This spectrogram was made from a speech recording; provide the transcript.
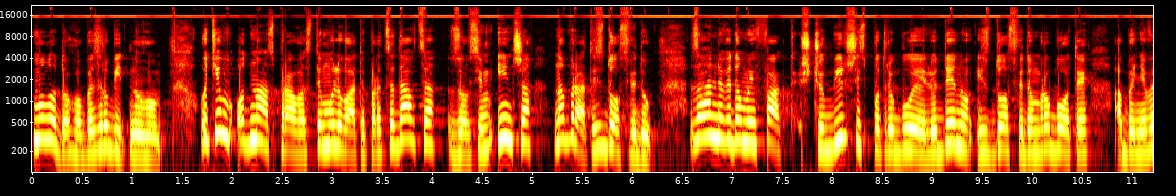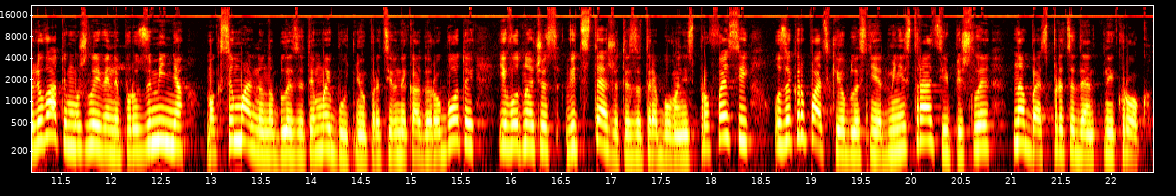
молодого безробітного. Утім, одна справа стимулювати працедавця, зовсім інша набратись досвіду. Загальновідомий факт, що більшість потребує людину із досвідом роботи, аби нівелювати можливі непорозуміння, максимально наблизити майбутнього працівника до роботи і водночас відстежити затребуваність професій, у Закарпатській обласній адміністрації пішли на безпрецедентний крок.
